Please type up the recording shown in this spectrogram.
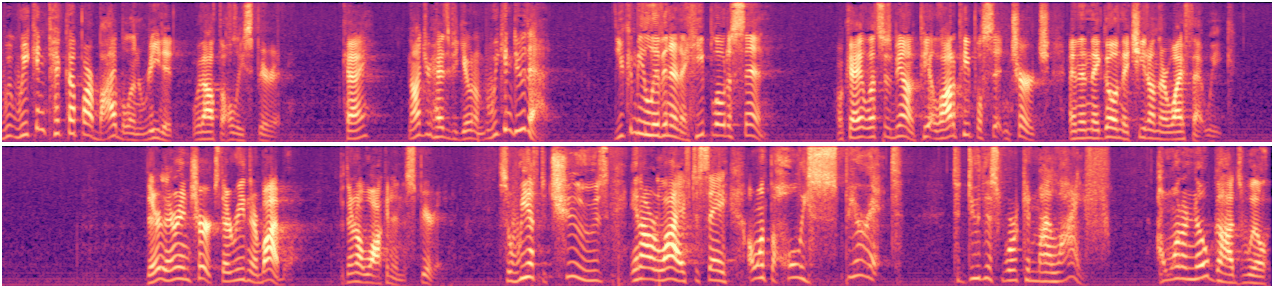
we, we can pick up our Bible and read it without the Holy Spirit. Okay? Nod your heads if you get what I'm. We can do that. You can be living in a heap load of sin. Okay? Let's just be honest. A lot of people sit in church and then they go and they cheat on their wife that week. They're, they're in church, they're reading their Bible, but they're not walking in the Spirit. So we have to choose in our life to say, I want the Holy Spirit to do this work in my life. I want to know God's will.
